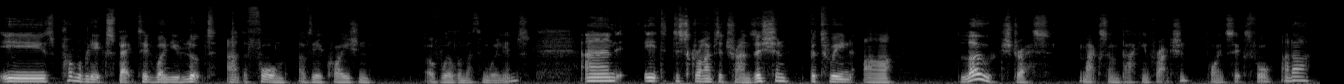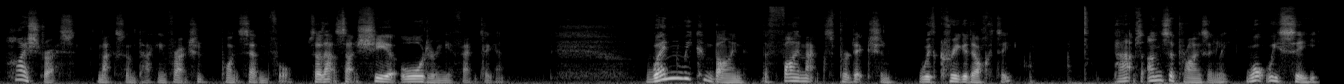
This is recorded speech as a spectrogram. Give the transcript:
is probably expected when you looked at the form of the equation of Wildemuth and Williams, and it describes a transition between our low stress maximum packing fraction, 0.64, and our high stress maximum packing fraction, 0.74. So that's that shear ordering effect again. When we combine the phi max prediction with Krieger-Dougherty, perhaps unsurprisingly, what we see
